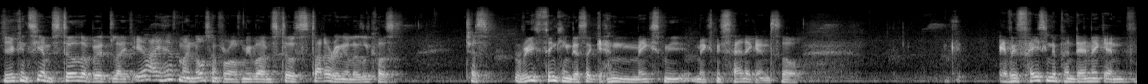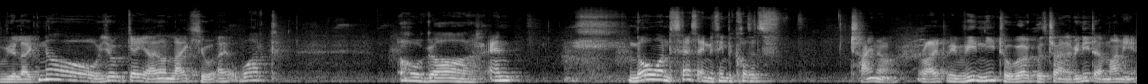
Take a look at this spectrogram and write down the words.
You can see I'm still a bit like yeah I have my nose in front of me, but I'm still stuttering a little because just rethinking this again makes me makes me sad again. So if we're facing the pandemic and we're like, no, you're gay, I don't like you. I, what? Oh God! And no one says anything because it's China, right? We, we need to work with China. We need our money.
